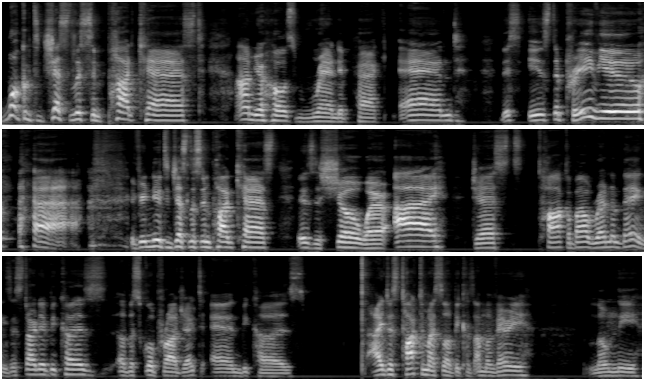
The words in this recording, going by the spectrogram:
Welcome to Just Listen Podcast. I'm your host, Randy Peck, and this is the preview. if you're new to Just Listen Podcast, is a show where I just talk about random things. It started because of a school project and because I just talk to myself because I'm a very lonely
